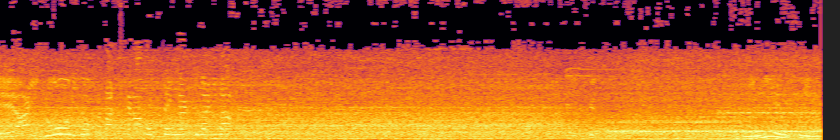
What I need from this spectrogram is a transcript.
狙い通りの形から得点が決まります。右へ送ります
